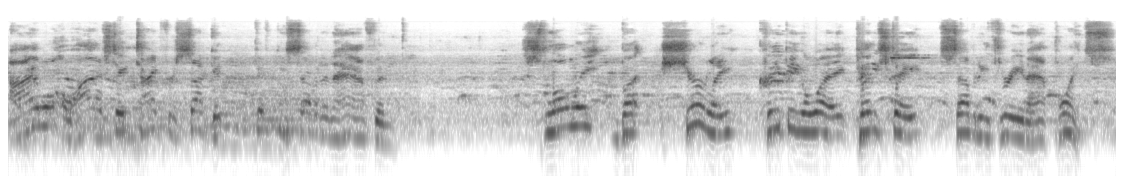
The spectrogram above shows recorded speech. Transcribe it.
Iowa, Ohio State tied for second, 57 and a half. And slowly but surely creeping away, Penn State, 73 and a half points.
